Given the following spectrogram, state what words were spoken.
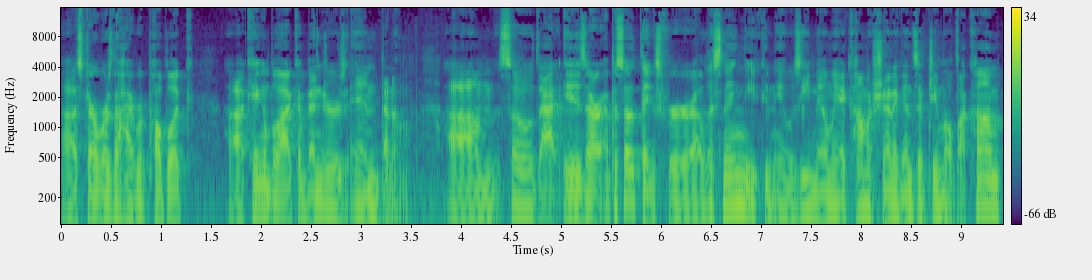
uh, Star Wars The High Republic, uh, King in Black, Avengers, and Venom. Um, so that is our episode. Thanks for uh, listening. You can always email me at comicshenanigans at gmail.com.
